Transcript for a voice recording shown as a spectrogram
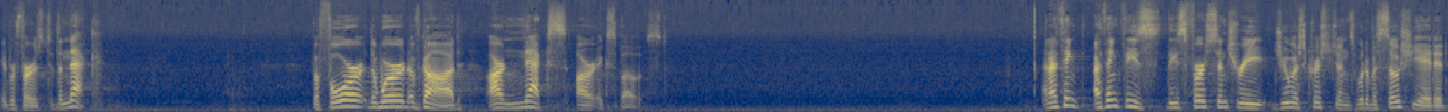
It refers to the neck. Before the Word of God, our necks are exposed. And I think, I think these, these first century Jewish Christians would have associated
